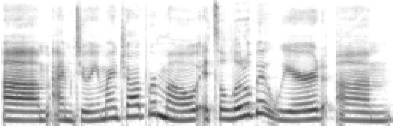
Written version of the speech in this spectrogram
Um, I'm doing my job remote. It's a little bit weird, um,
